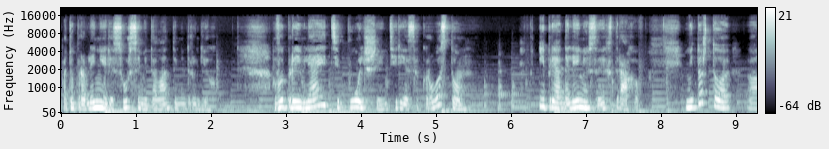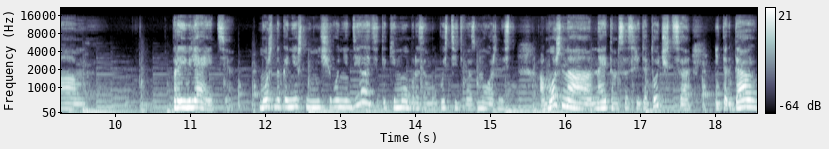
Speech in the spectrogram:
от управления ресурсами, талантами других. Вы проявляете больше интереса к росту и преодолению своих страхов. Не то, что э, проявляете. Можно, конечно, ничего не делать и таким образом упустить возможность, а можно на этом сосредоточиться, и тогда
